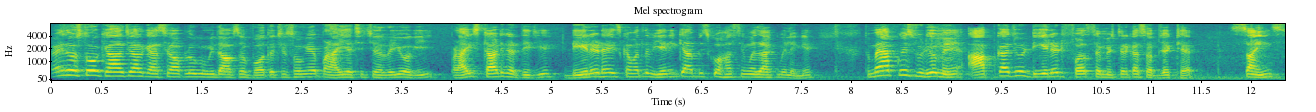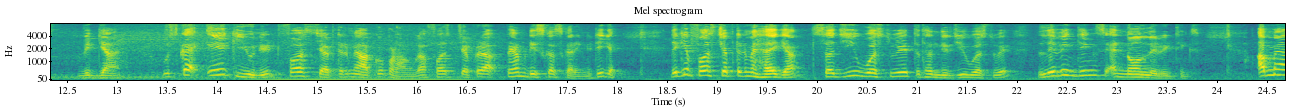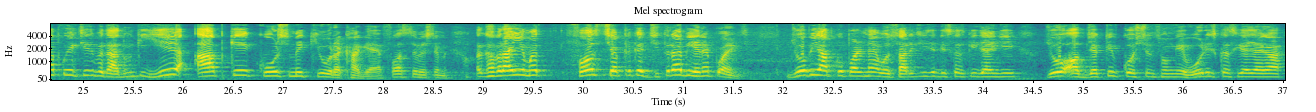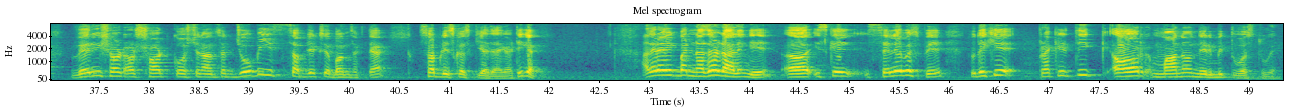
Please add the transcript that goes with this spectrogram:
नहीं दोस्तों, क्या हाल चाल कैसे हो आप लोग? उम्मीद आप सब बहुत अच्छे से होंगे। पढ़ाई अच्छी चल रही होगी। पढ़ाई स्टार्ट कर दीजिए। डीएलएड है इसका मतलब ये नहीं कि आप इसको हँसी मज़ाक में लेंगे। तो मैं आपको इस वीडियो में आपका जो डीएलएड फ़र्स्ट सेमेस्टर का सब्जेक्ट है साइंस विज्ञान, उसका एक यूनिट फ़र्स्ट चैप्टर में आपको पढ़ाऊँगा। फ़र्स्ट चैप्टर पे हम डिस्कस करेंगे, ठीक है? देखिए फ़र्स्ट चैप्टर में है क्या? सजीव वस्तुएँ तथा निर्जीव वस्तुएँ living things and non living things अब मैं आपको एक चीज़ बता दूँ कि ये आपके कोर्स में क्यों रखा गया है फ़र्स्ट सेमेस्टर में। और घबराइए मत फ़र्स्ट चैप्टर का जितना भी है ना पॉइंट्स जो भी आपको पढ़ना है, वो सारी चीज़ें डिस्कस की जाएँगी। जो ऑब्जेक्टिव क्वेश्चन होंगे, वो डिस्कस किया जाएगा। वेरी शॉर्ट और शॉर्ट क्वेश्चन आंसर जो भी इस सब्जेक्ट से बन सकता है, सब डिस्कस किया जाएगा, ठीक है? अगर आप एक बार नज़र डालेंगे इसके सिलेबस पे तो देखिए प्राकृतिक और मानव निर्मित वस्तुएँ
